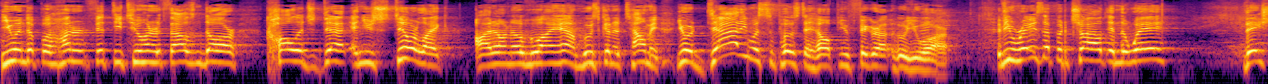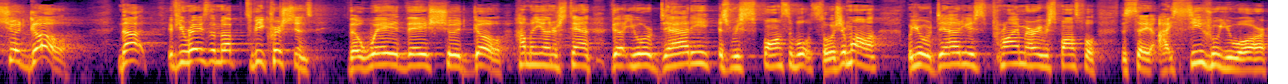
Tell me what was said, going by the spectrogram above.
You end up with 150, 200,000 dollar college debt, and you still are like, I don't know who I am. Who's going to tell me? Your daddy was supposed to help you figure out who you are. If you raise up a child in the way they should go, not if you raise them up to be Christians, the way they should go. How many understand that your daddy is responsible? So is your mama, but your daddy is primary responsible to say, I see who you are,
